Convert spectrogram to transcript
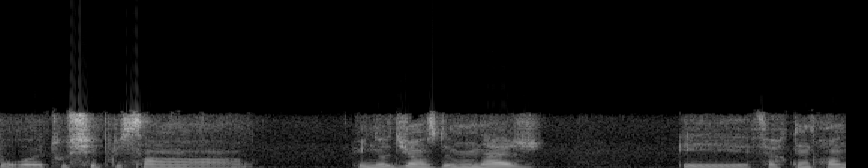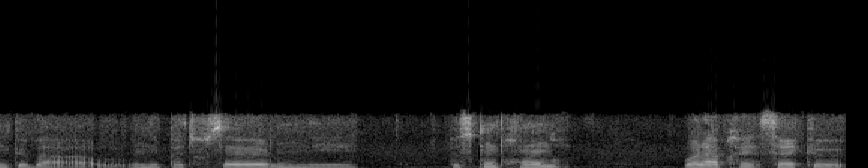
pour euh, toucher plus un- une audience de mon âge et faire comprendre que bah on n'est pas tout seul, on est on peut se comprendre. Voilà, après c'est vrai que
